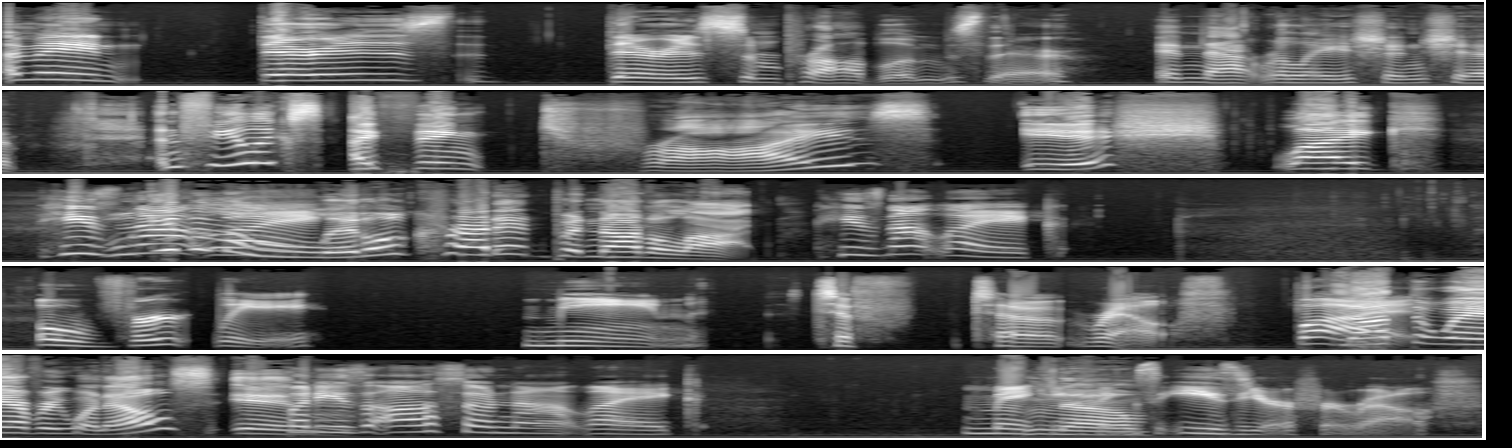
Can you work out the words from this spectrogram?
I mean, there is there is some problems there in that relationship. And Felix, I think, tries ish. Like He's we'll give him like a little credit, but not a lot. he's not like overtly mean to to Ralph, but not the way everyone else is. but he's also not like making No. things easier for Ralph.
